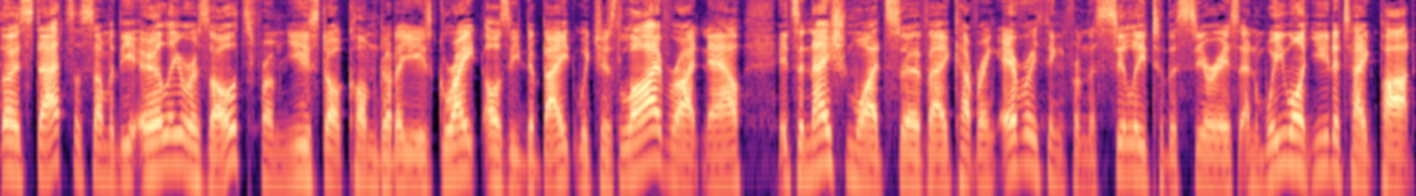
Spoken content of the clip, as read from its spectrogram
Those stats are some of the early results from news.com.au's Great Aussie Debate, which is live right now. It's a nationwide survey covering everything from the silly to the serious, and we want you to take part.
